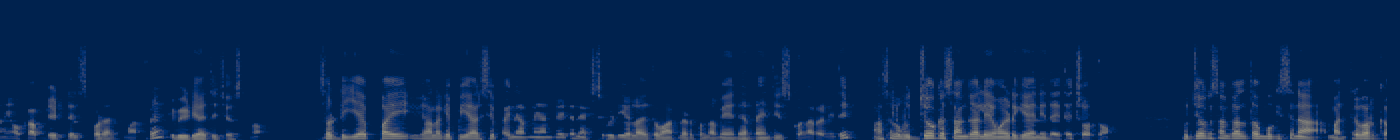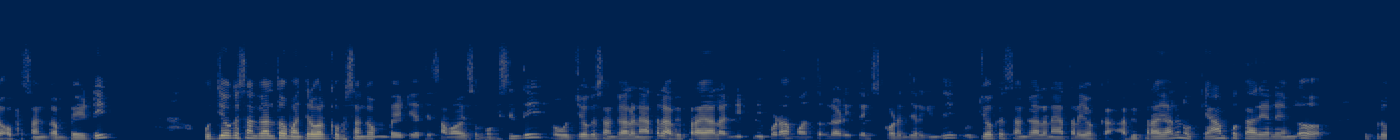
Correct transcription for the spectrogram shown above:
అని ఒక అప్డేట్ తెలుసుకోవడానికి మాత్రం ఈ వీడియో అయితే చేస్తున్నాం. సో డిఏపై అలాగే పిఆర్సీపై నిర్ణయానికి అయితే నెక్స్ట్ వీడియోలో అయితే మాట్లాడుకుందాం. ఏ నిర్ణయం తీసుకున్నారనేది. అసలు ఉద్యోగ సంఘాలు ఏం అనేది అయితే చూద్దాం. ఉద్యోగ సంఘాలతో ముగిసిన మంత్రివర్గ ఉపసంఘం భేటీ. ఉద్యోగ సంఘాలతో మంత్రివర్గ ఉపసంఘం భేటీ అయితే సమావేశం ముగిసింది. ఉద్యోగ సంఘాల నేతల అభిప్రాయాలన్నింటినీ కూడా మంత్రులు అడిగి తెలుసుకోవడం జరిగింది. ఉద్యోగ సంఘాల నేతల యొక్క అభిప్రాయాలను క్యాంపు కార్యాలయంలో ఇప్పుడు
